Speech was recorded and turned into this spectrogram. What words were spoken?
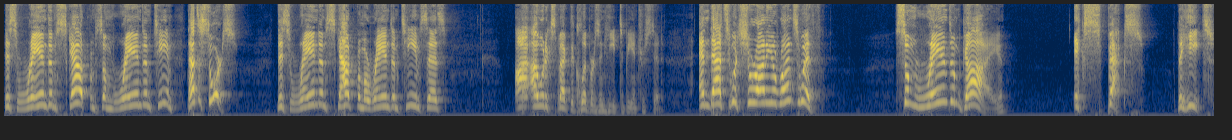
this random scout from some random team, that's a source. This random scout from a random team says, I, I would expect the Clippers and Heat to be interested. And that's what Charania runs with. Some random guy expects the Heat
